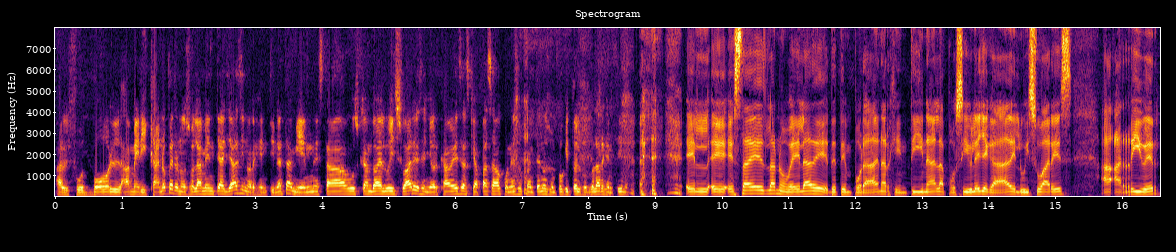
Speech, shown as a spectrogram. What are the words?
al fútbol americano, pero no solamente allá, sino Argentina también está buscando a Luis Suárez, señor Cabezas. ¿Qué ha pasado con eso? Cuéntenos un poquito del fútbol argentino. Eh, esta es la novela de, temporada en Argentina, la posible llegada de Luis Suárez a River.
